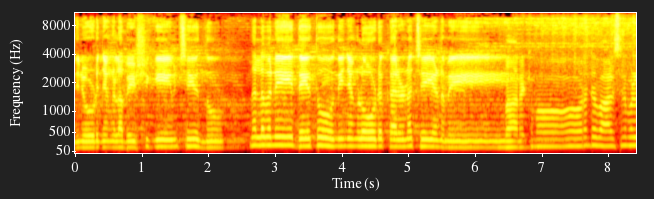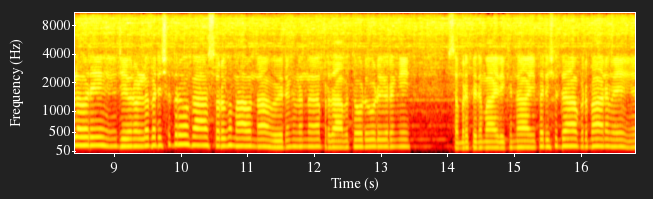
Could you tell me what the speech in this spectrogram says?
നിന്നോട് ഞങ്ങൾ അപേക്ഷിക്കുകയും ചെയ്യുന്നു. നല്ലവനെ നീ ഞങ്ങളോട് കരുണ ചെയ്യണമേ. ബാറയ്ക്കുമോറിന്റെ വാത്സല്യമുള്ളവരെ ജീവനുള്ള പരിശുദ്ധരോഹ സ്വർഗമാവുന്ന ഉയരങ്ങളിൽ നിന്ന് പ്രതാപത്തോടുകൂടി ഇറങ്ങി സമർപ്പിതമായിരിക്കുന്ന ഈ പരിശുദ്ധ കുർബാനമേ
